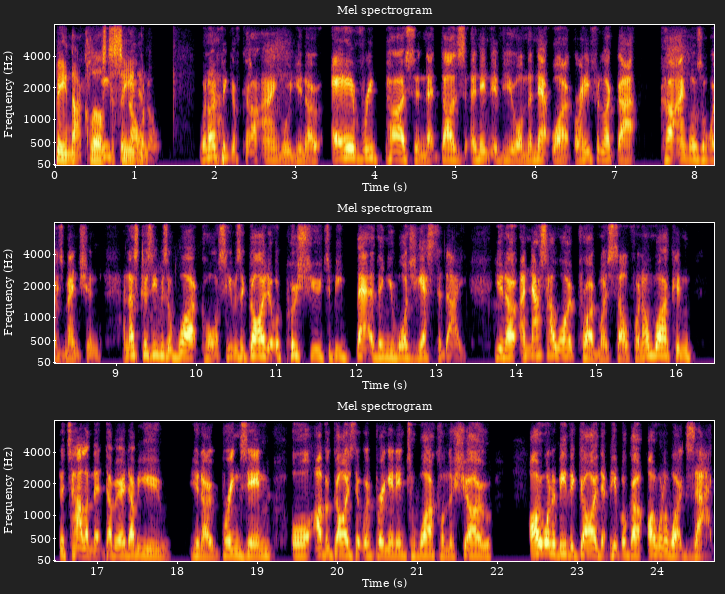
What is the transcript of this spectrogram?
being that close He's to seeing him, When I think of Kurt Angle, you know, every person that does an interview on the network or anything like that, Kurt Angle's always mentioned. And that's because he was a workhorse. He was a guy that would push you to be better than you was yesterday. You know, and that's how I pride myself when I'm working the talent that WAW, you know, brings in or other guys that we're bringing in to work on the show. I want to be the guy that people go, I want to work Zak.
